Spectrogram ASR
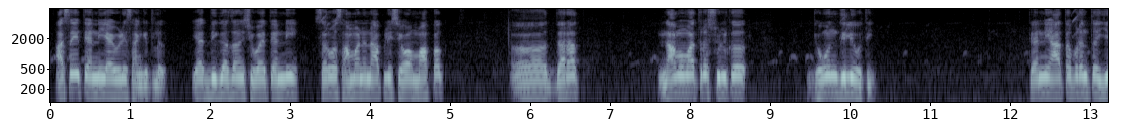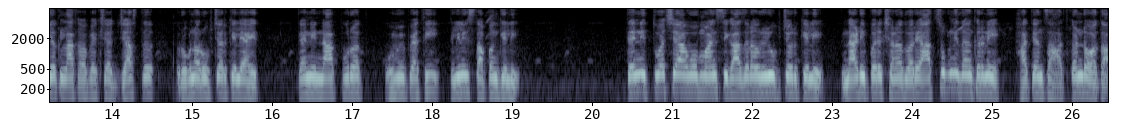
असंही त्यांनी यावेळी सांगितलं. या दिग्गजांशिवाय त्यांनी सर्वसामान्यांना आपली सेवा माफक दरात नाममात्र शुल्क घेऊन दिली होती. त्यांनी आतापर्यंत एक लाखापेक्षा जास्त रुग्णावर उपचार केले आहेत. त्यांनी नागपुरात होमिओपॅथी क्लिनिक स्थापन केली. त्यांनी त्वचा व मानसिक आजारावरील उपचार केले. नाडी परीक्षणाद्वारे अचूक निदान करणे हा त्यांचा हातखंड होता.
